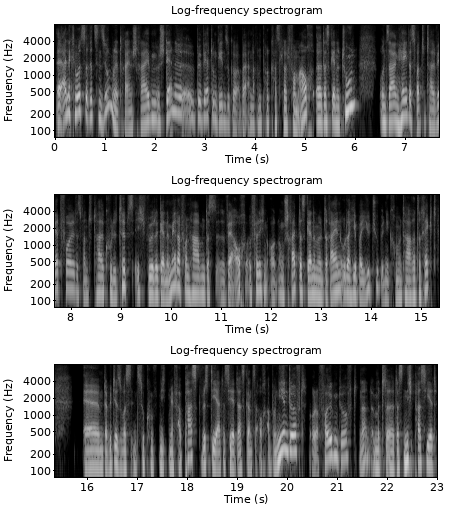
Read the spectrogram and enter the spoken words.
äh, eine kurze Rezension mit reinschreiben. Sternebewertungen gehen sogar bei anderen Podcast-Plattformen auch. Äh, das gerne tun und sagen, hey, das war total wertvoll, das waren total coole Tipps. Ich würde gerne mehr davon haben. Das äh, wäre auch völlig in Ordnung. Schreibt das gerne mit rein oder hier bei YouTube in die Kommentare direkt. Ähm, damit ihr sowas in Zukunft nicht mehr verpasst, wisst ihr ja, dass ihr das Ganze auch abonnieren dürft oder folgen dürft, ne, damit äh, das nicht passiert.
